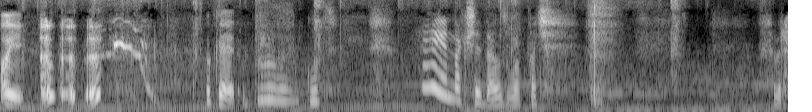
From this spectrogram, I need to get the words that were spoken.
Ojej. Okej, brrr, good. A jednak się dał złapać. Dobra.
